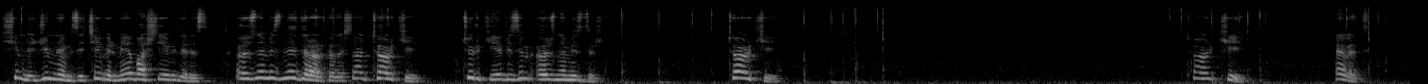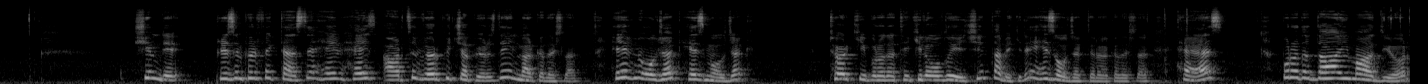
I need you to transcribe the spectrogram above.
şimdi cümlemizi çevirmeye başlayabiliriz. Öznemiz nedir arkadaşlar? Turkey. Türkiye bizim öznemizdir. Turkey. Turkey. Evet. Şimdi present perfect tense'te have, has artı verb 3 yapıyoruz değil mi arkadaşlar? Have mi olacak, has mi olacak? Turkey burada tekil olduğu için tabii ki de has olacaktır arkadaşlar. Has. Burada daima diyor.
